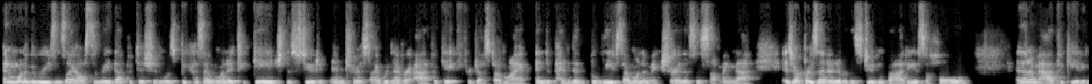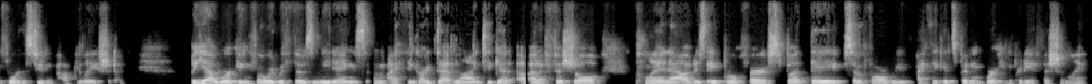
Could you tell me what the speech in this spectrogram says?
And one of the reasons I also made that petition was because I wanted to gauge the student interest. I would never advocate for just on my independent beliefs. I want to make sure this is something that is representative of the student body as a whole and that I'm advocating for the student population but yeah, working forward with those meetings. Um, I think our deadline to get an official plan out is April 1st, but they so far we I think it's been working pretty efficiently.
